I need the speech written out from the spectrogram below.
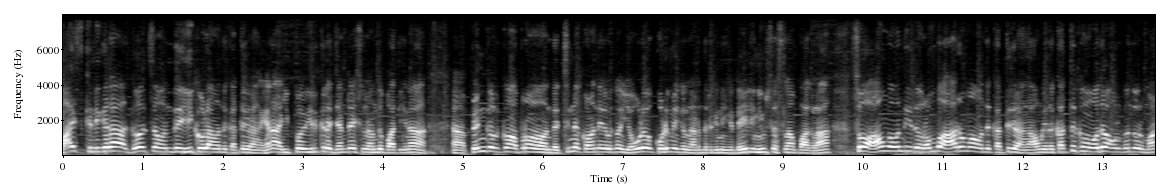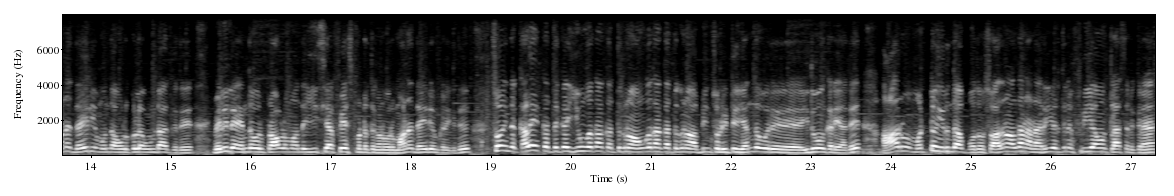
பாய்ஸ்க்கு நிகராக கேர்ள்ஸை வந்து ஈக்குவலாக வந்து கற்றுக்குறாங்க ஏன்னா இப்போ இருக்கிற ஜென்ரேஷனில் வந்து பார்த்தீங்கன்னா பெண்களுக்கும் அப்புறம் இந்த சின்ன குழந்தைகளுக்கும் எவ்வளோ கொடுமைகள் நடந்திருக்கு. நீங்கள் டெய்லி நியூஸஸ்லாம் பார்க்கலாம். ஸோ அவங்க வந்து இதை ரொம்ப ஆர்வமாக வந்து கற்றுக்குறாங்க அவங்க இதை கற்றுக்கும் போது அவங்களுக்கு வந்து ஒரு மன தைரியம் வந்து அவங்களுக்குள்ளே உண்டாக்குது. வெளியில் எந்த ஒரு ப்ராப்ளமாக வந்து ஈஸியாக ஃபேஸ் பண்ணுறதுக்கான ஒரு மன தைரியம் கிடைக்குது. ஸோ இந்த கலையை கற்றுக்க இவங்க தான் கற்றுக்கணும் அவங்க தான் கற்றுக்கணும் அப்படின்னு சொல்லிட்டு எந்த ஒரு இதுவும் கிடையாது. ஆர்வம் மட்டும் இருந்தால் போதும். ஸோ அதனால தான் நான் நிறைய இடத்துல ஃப்ரீயாகவும் கிளாஸ் எடுக்கிறேன்.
